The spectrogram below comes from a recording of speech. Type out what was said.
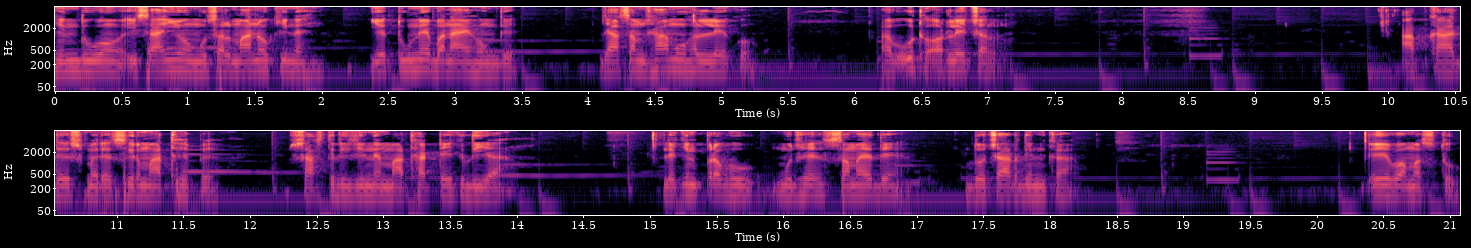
हिंदुओं, ईसाइयों, मुसलमानों की नहीं, ये तूने बनाए होंगे। जा समझा मुहल्ले को। अब उठ और ले चल। आपका आदेश मेरे सिर माथे पे। शास्त्री जी ने माथा टेक दिया। लेकिन प्रभु, मुझे समय दें दो चार दिन का। एवं अस्तु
